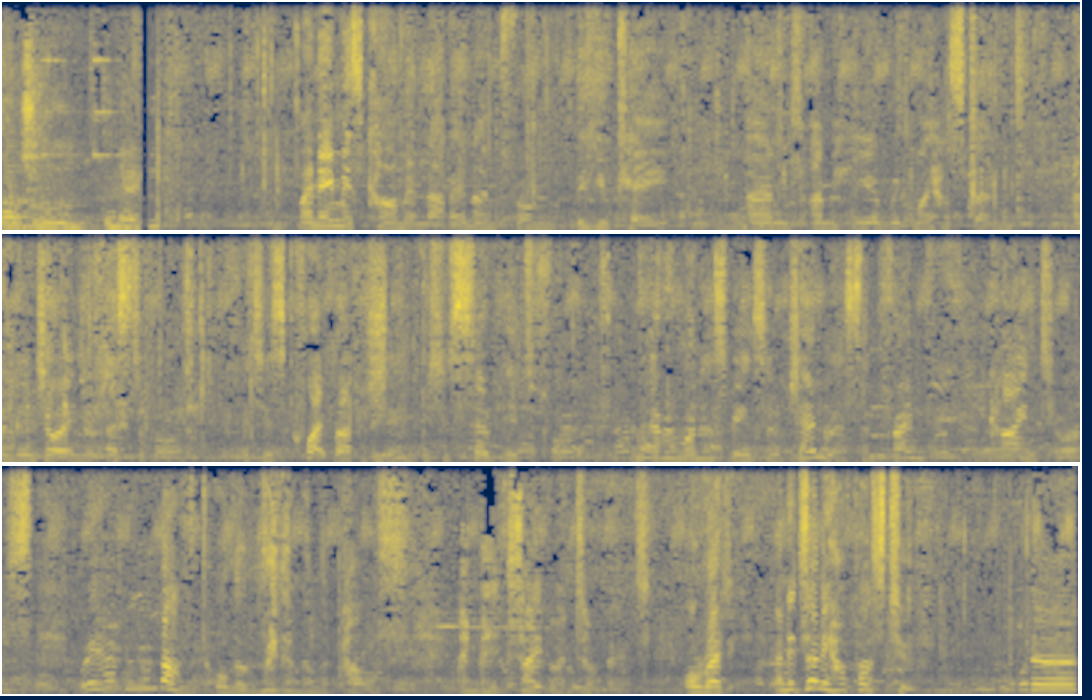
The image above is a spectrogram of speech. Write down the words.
cultural connect. My name is Carmen Lavin. I'm from the UK and I'm here with my husband and enjoying the festival. It is quite ravishing. It is so beautiful and everyone has been so generous and friendly and kind to us. We have loved all the rhythm and the pulse and the excitement of it already. And it's only half past two. Uh,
